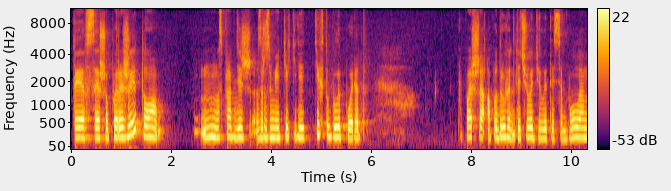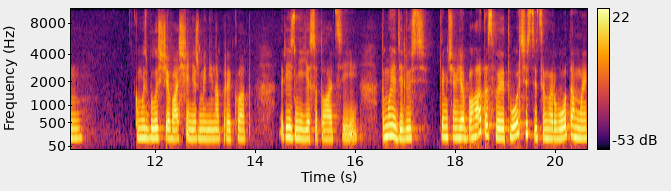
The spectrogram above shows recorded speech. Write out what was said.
те все, що пережито, ну, насправді ж зрозуміють тільки ті, хто були поряд. По-перше, а по-друге, для чого ділитися болем? Комусь було ще важче, ніж мені, наприклад. Різні є ситуації. Тому я ділюсь тим, чим я багата, своєю творчістю, цими роботами.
